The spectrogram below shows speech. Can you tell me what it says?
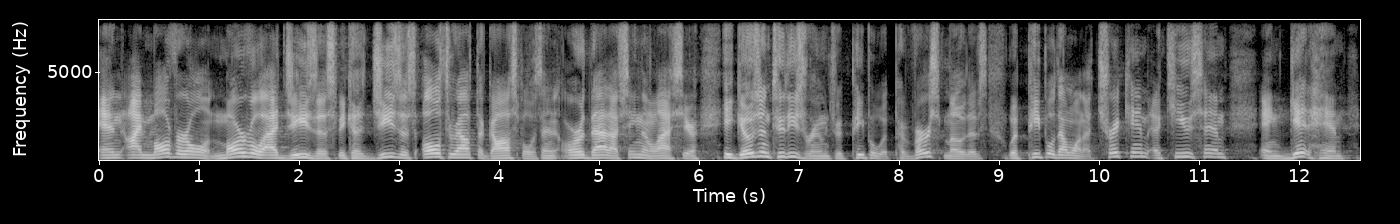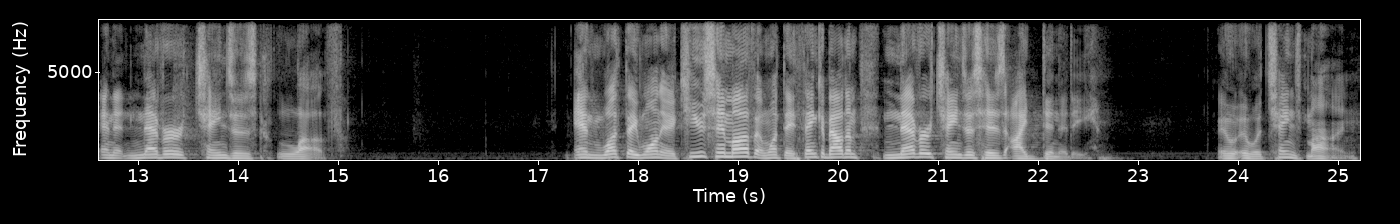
And I marvel, marvel at Jesus because Jesus, all throughout the Gospels, and or that I've seen in the last year, he goes into these rooms with people with perverse motives, with people that want to trick him, accuse him, and get him, and it never changes love. And what they want to accuse him of and what they think about him never changes his identity. It, it would change mine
